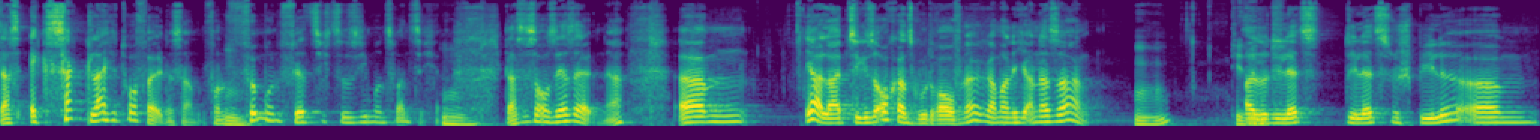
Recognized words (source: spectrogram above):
das exakt gleiche Torverhältnis haben, von Hm. 45 zu 27. Das ist auch sehr selten. Ja? Ähm, ja, Leipzig ist auch ganz gut drauf, ne? kann man nicht anders sagen. Die Also die, letz die letzten Spiele, ähm,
